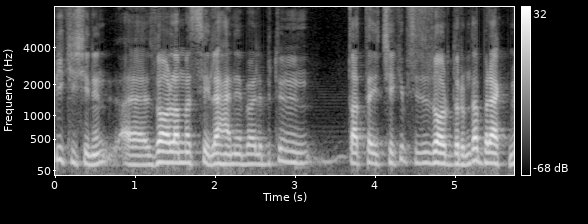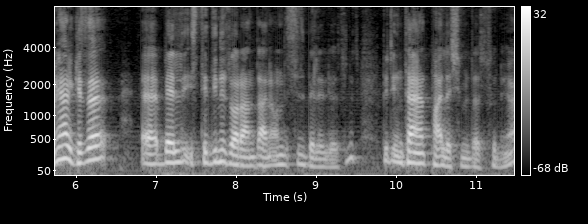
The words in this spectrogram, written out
bir kişinin e, zorlamasıyla hani böyle bütün datayı çekip sizi zor durumda bırakmıyor. Herkese e, belli istediğiniz oranda hani onu siz belirliyorsunuz. Bir internet paylaşımı da sunuyor.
